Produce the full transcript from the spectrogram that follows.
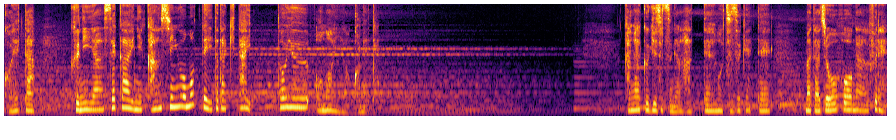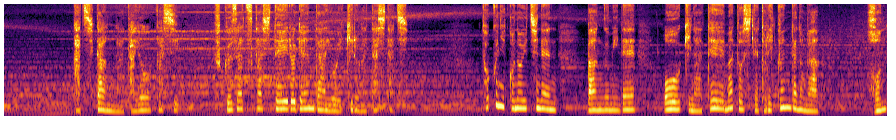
超えた国や世界に関心を持っていただきたいという思いを込めて。科学技術が発展を続けてまた情報があふれ価値観が多様化し複雑化している現代を生きる私たち。特にこの1年番組で大きなテーマとして取り組んだのが本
